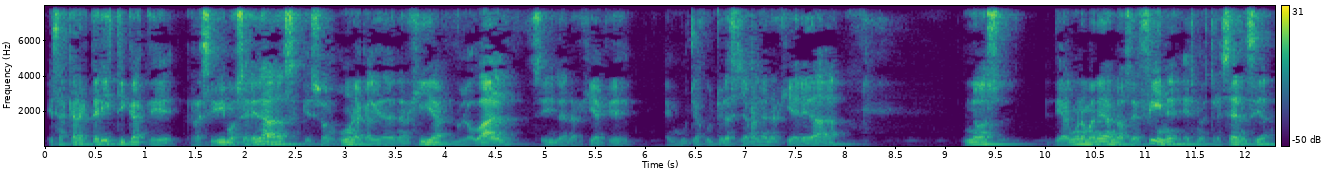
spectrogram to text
esas características que recibimos heredadas, que son una calidad de energía global, ¿sí? la energía que en muchas culturas se llama la energía heredada, nos, de alguna manera nos define, es nuestra esencia,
